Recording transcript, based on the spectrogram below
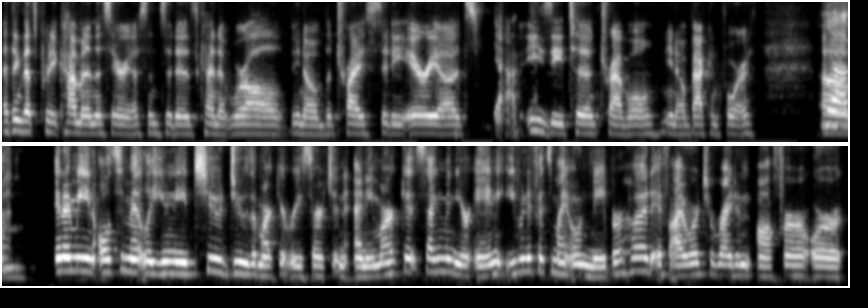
I think that's pretty common in this area since it is kind of, we're all, you know, the Tri City area. It's yeah. easy to travel, you know, back and forth. Yeah. Um, and I mean, ultimately, you need to do the market research in any market segment you're in, even if it's my own neighborhood. If I were to write an offer or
